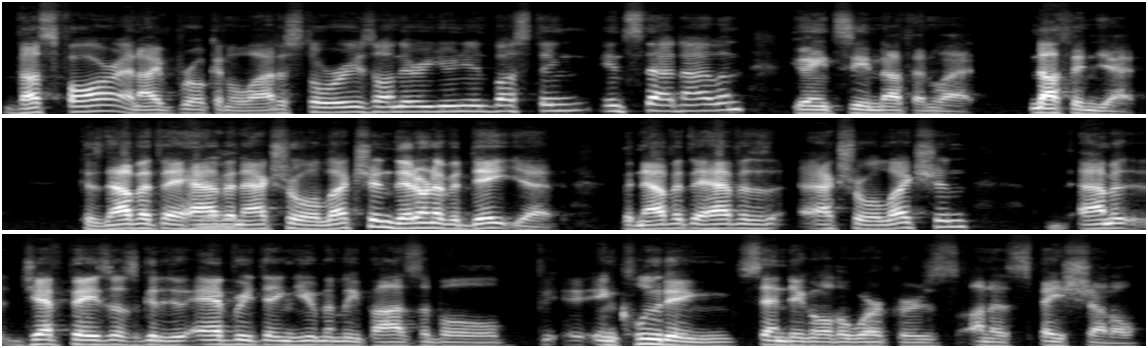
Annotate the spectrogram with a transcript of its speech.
thus far, and I've broken a lot of stories on their union busting in Staten Island, you ain't seen nothing yet. Nothing yet. Because now that they have right. an actual election, they don't have a date yet. But now that they have an actual election, Jeff Bezos is going to do everything humanly possible, including sending all the workers on a space shuttle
